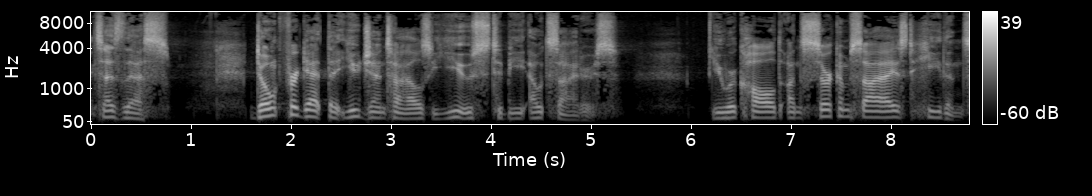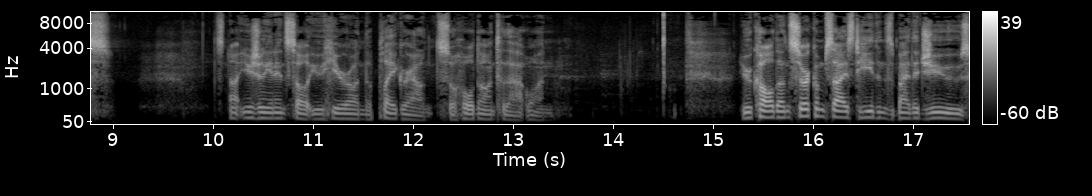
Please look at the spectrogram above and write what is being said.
It says this Don't forget that you Gentiles used to be outsiders. You were called uncircumcised heathens. It's not usually an insult you hear on the playground, so hold on to that one. You're called uncircumcised heathens by the Jews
